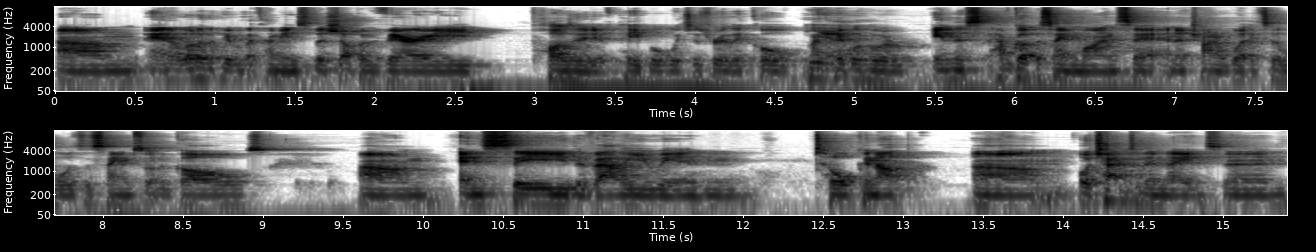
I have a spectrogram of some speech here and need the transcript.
Um, and a lot of the people that come into the shop are very positive people, which is really cool. Like Yeah. people who are in this have got the same mindset and are trying to work towards the same sort of goals, um, and see the value in talking up um, or chatting to their mates and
